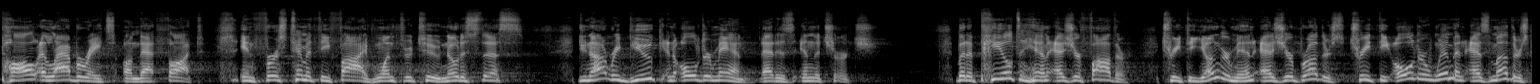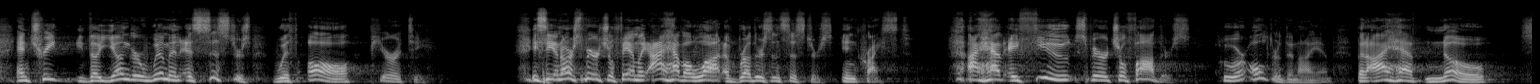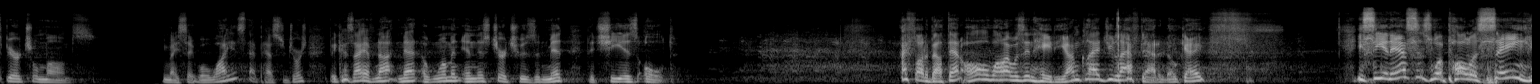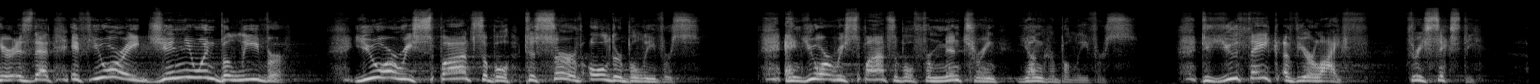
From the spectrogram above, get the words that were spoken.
Paul elaborates on that thought in 1 Timothy 5 1 through 2. Notice this Do not rebuke an older man, that is in the church, but appeal to him as your father Treat the younger men as your brothers. Treat the older women as mothers, and treat the younger women as sisters with all purity. You see, in our spiritual family, I have a lot of brothers and sisters in Christ. I have a few spiritual fathers who are older than I am, but I have no spiritual moms. You may say, well, why is that, Pastor George? Because I have not met a woman in this church who's admit that she is old. I thought about that all while I was in Haiti. I'm glad you laughed at it, okay? You see, in essence, what Paul is saying here is that if you are a genuine believer, you are responsible to serve older believers, and you are responsible for mentoring younger believers. Do you think of your life 360,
